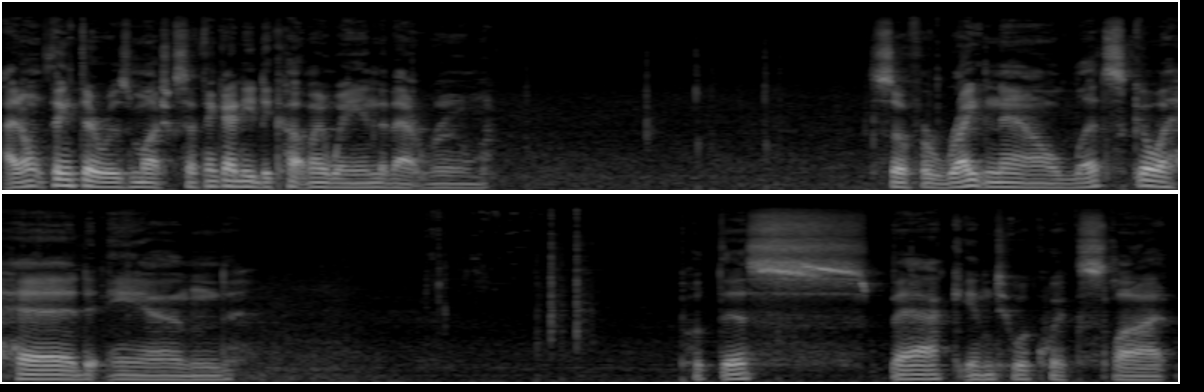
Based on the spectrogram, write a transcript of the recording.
I don't think there was much because I think I need to cut my way into that room. So for right now, let's go ahead and put this back into a quick slot.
